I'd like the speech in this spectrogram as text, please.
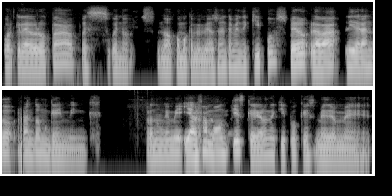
Porque la Europa, pues bueno, no, como que me, me suenan también equipos, pero la va liderando Random Gaming. Random Gaming y Alpha. Monkeys, que era un equipo que es medio me,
